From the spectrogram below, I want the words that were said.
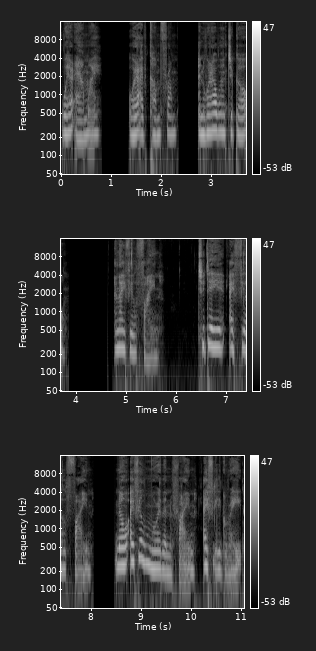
Where am I? Where I've come from? And where I want to go? And I feel fine. Today, I feel fine. No, I feel more than fine. I feel great.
